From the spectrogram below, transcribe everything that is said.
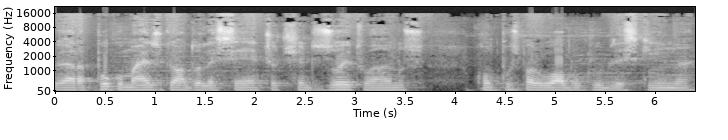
era pouco mais do que um adolescente, eu tinha 18 anos, compus para o álbum Clube da Esquina.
